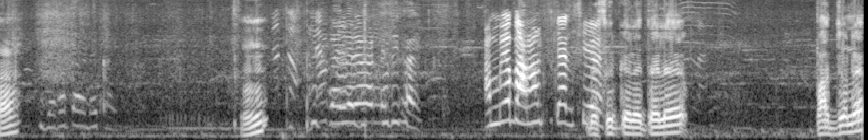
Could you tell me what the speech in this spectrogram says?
হ্যাঁ? হুম? খাই। আমরা তাহলে পাঁচজনে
